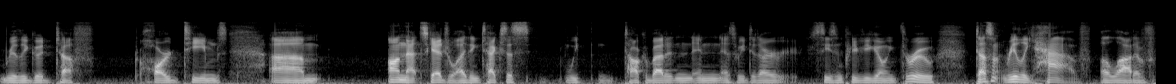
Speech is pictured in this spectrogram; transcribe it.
really good, tough, hard teams um, on that schedule. I think Texas. We talk about it in as we did our season preview going through, doesn't really have a lot of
